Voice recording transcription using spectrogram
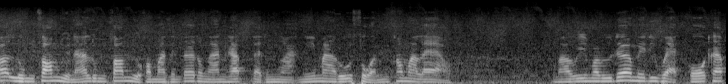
ก็ลุมซ่อมอยู่นะ ลุมซ่อมอยู่คอมมานด์เซนเตอร์ตรงนั้นครับ แต่จังหวะนี้มารู้สวนเข้ามาแล้ว มารีมารูเดอร์เมดิแวกโกดครับ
